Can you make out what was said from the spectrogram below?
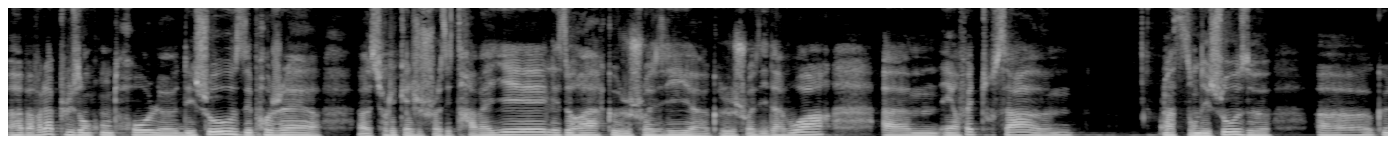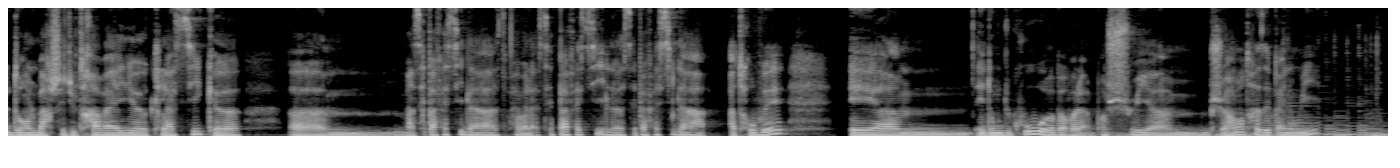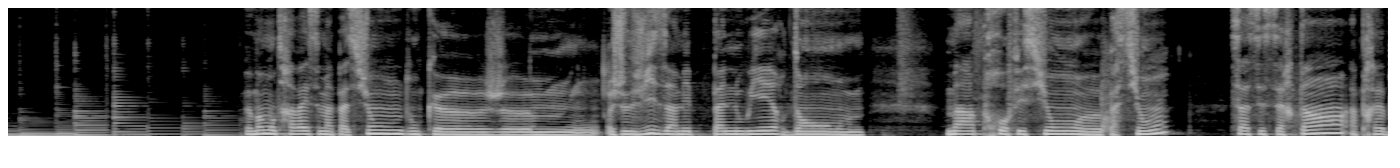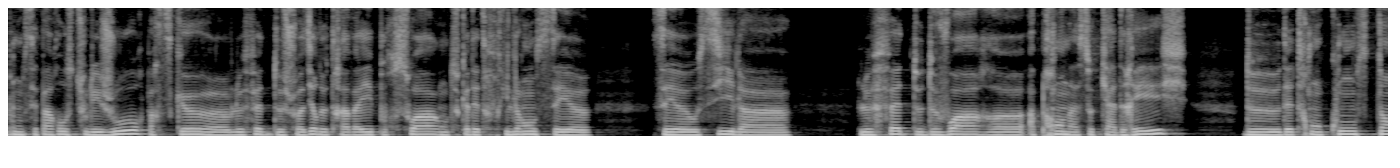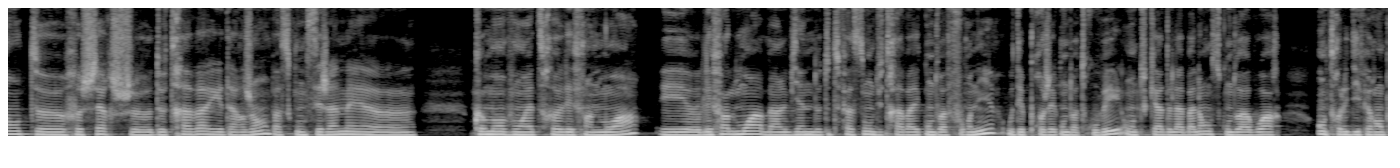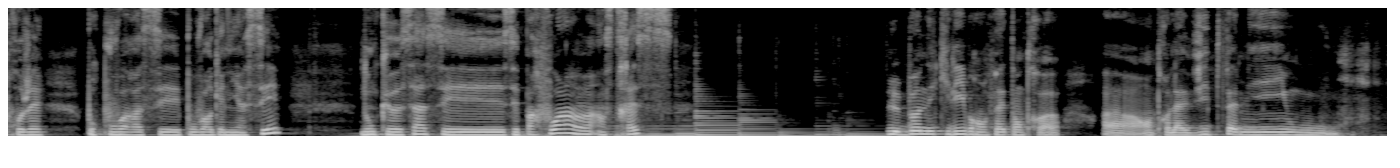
euh, bah voilà plus en contrôle des choses, des projets euh, sur lesquels je choisis de travailler, les horaires que je choisis que je choisis d'avoir. Euh, et en fait, tout ça, euh, bah, ce sont des choses euh, que dans le marché du travail classique, bah, c'est pas facile à, c'est pas, voilà, c'est pas facile, c'est pas facile à, à trouver. Et, et donc du coup, bah voilà, moi je suis, je suis vraiment très épanouie. Moi, mon travail, c'est ma passion, donc euh, je, je vise à m'épanouir dans ma profession euh, passion. Ça, c'est certain. Après, bon, c'est pas rose tous les jours parce que euh, le fait de choisir de travailler pour soi, en tout cas d'être freelance, c'est euh, c'est aussi la le fait de devoir apprendre à se cadrer, de d'être en constante recherche de travail et d'argent parce qu'on ne sait jamais comment vont être les fins de mois. Et euh, les fins de mois, ben, elles viennent de toute façon du travail qu'on doit fournir ou des projets qu'on doit trouver, en tout cas de la balance qu'on doit avoir entre les différents projets pour pouvoir assez, pouvoir gagner assez. Donc euh, ça, c'est c'est parfois euh, un stress. Le bon équilibre en fait entre entre la vie de famille ou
